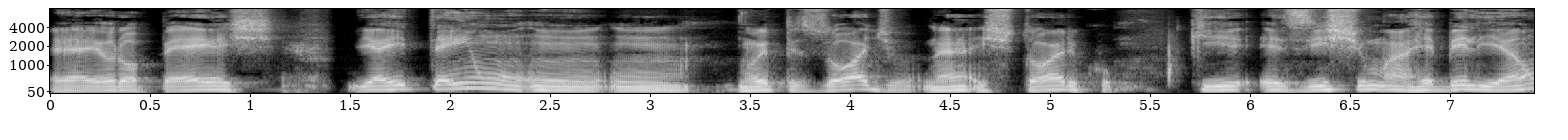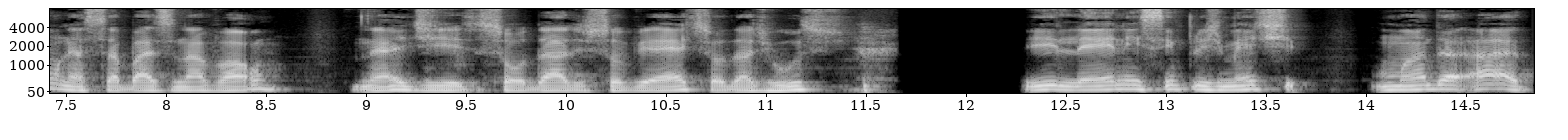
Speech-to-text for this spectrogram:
é, europeias. E aí tem um, um, um, um episódio né, histórico que existe uma rebelião nessa base naval né, de soldados soviéticos, soldados russos, e Lenin simplesmente manda ah,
